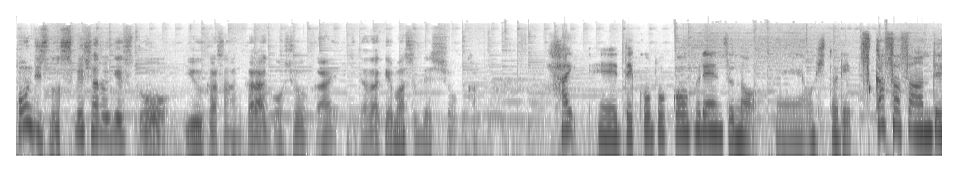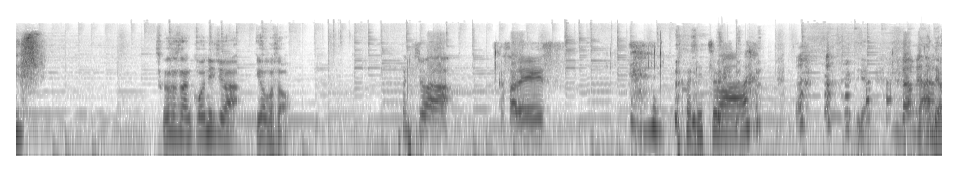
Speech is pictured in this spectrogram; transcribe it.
本日のスペシャルゲストを優香さんからご紹介いただけますでしょうか？はい。えー、デコボコフレンズの、えーお一人、つかささんです。塚田さん、こんにちは。ようこそ。こんにちは、かさです。こんにちは。ダメだ。なんで、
